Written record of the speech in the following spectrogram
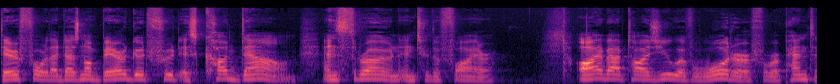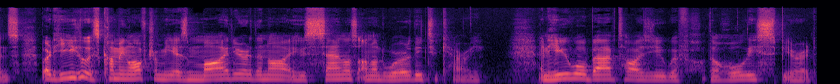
therefore, that does not bear good fruit is cut down and thrown into the fire. I baptize you with water for repentance, but he who is coming after me is mightier than I, whose sandals I'm not worthy to carry. And he will baptize you with the Holy Spirit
